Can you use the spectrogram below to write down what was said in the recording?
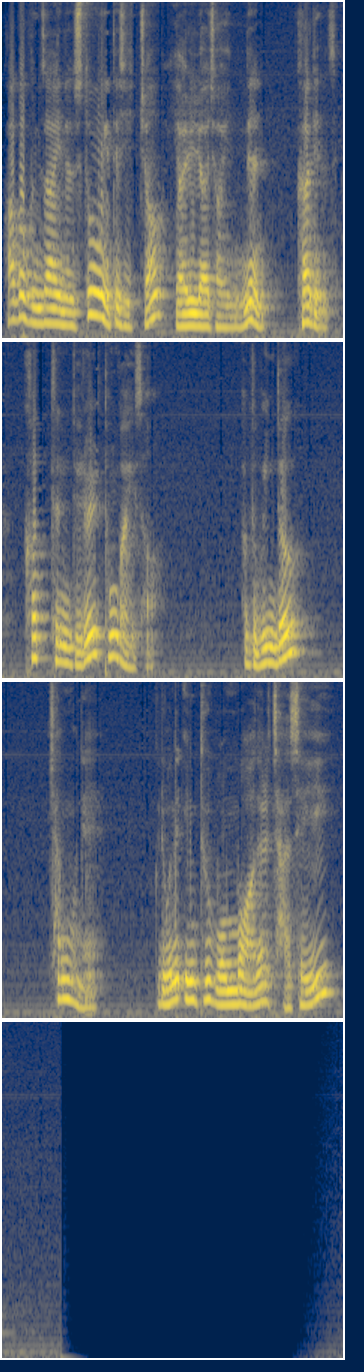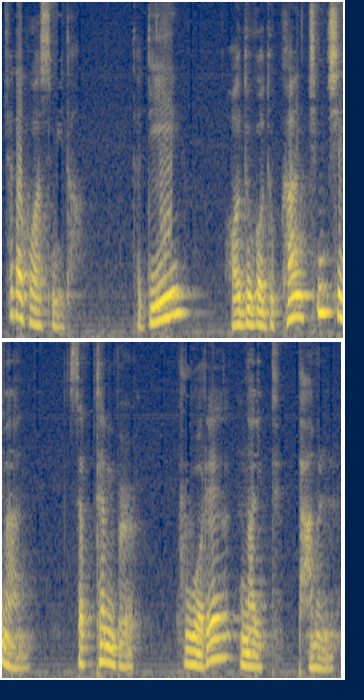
과거 분사에 있는 수동의 뜻이 있죠. 열려져 있는 curtains, 커튼들을 통과해서 of the window, 창문에 그리고는 into one more 안을 자세히 쳐다보았습니다. Dim, 어둑어둑한 침침한 September, 9월의 night, 밤을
